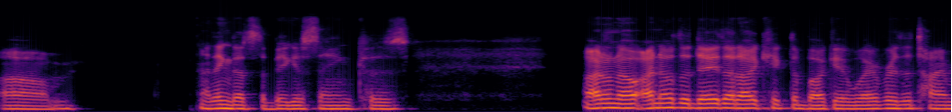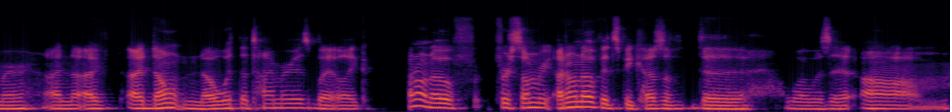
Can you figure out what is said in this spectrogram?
Um, I think that's the biggest thing because I don't know. I know the day that I kick the bucket, wherever the timer. I know, I I don't know what the timer is, but like I don't know if for some reason I don't know if it's because of the what was it um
